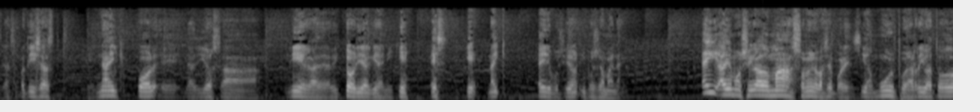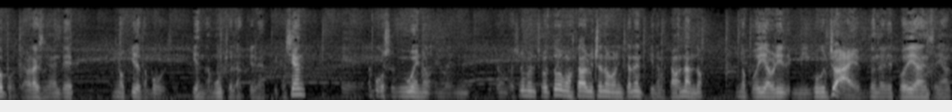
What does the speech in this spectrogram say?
de las zapatillas de Nike por eh, la diosa griega de la victoria, que era Nike, es Nike, Nike, ahí le pusieron y se llama Nike. Ahí habíamos llegado más o menos, pasé por encima, muy por arriba todo, porque la verdad sinceramente no quiero tampoco que se extienda mucho la, la explicación. Eh, tampoco soy muy bueno en, un resumen, sobre todo como estaba luchando con internet que no me estaban dando no podía abrir mi Google Drive donde les podía enseñar,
